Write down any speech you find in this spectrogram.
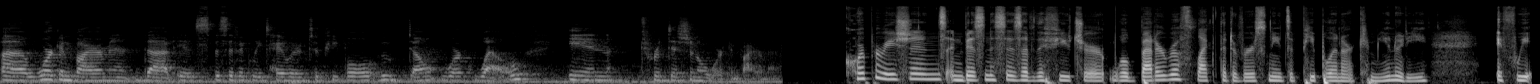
a work environment that is specifically tailored to people who don't work well in traditional work environments. Corporations and businesses of the future will better reflect the diverse needs of people in our community if we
